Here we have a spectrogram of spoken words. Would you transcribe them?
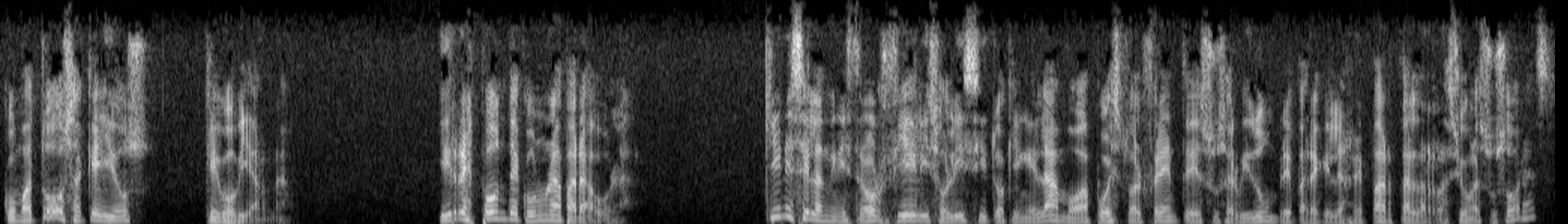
como a todos aquellos que gobiernan. Y responde con una parábola. ¿Quién es el administrador fiel y solícito a quien el amo ha puesto al frente de su servidumbre para que les reparta la ración a sus horas?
